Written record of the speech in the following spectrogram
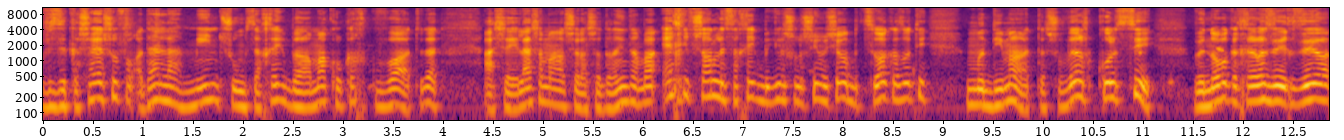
וזה קשה שוב עדיין להאמין שהוא משחק ברמה כל כך גבוהה, את יודעת. השאלה שם של השדרנית אמרה, איך אפשר לשחק בגיל 37 בצורה כזאת מדהימה? אתה שובר כל שיא. ונובק אחרי זה החזיר,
